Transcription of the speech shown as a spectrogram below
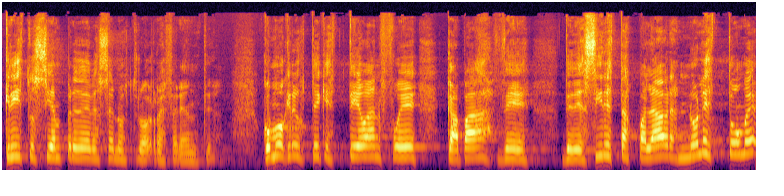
Cristo siempre debe ser nuestro referente. ¿Cómo cree usted que Esteban fue capaz de, decir estas palabras? No les tome.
